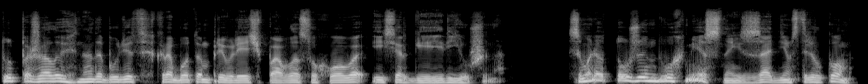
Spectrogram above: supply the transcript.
Тут, пожалуй, надо будет к работам привлечь Павла Сухого и Сергея Ильюшина. Самолет нужен двухместный, с задним стрелком,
